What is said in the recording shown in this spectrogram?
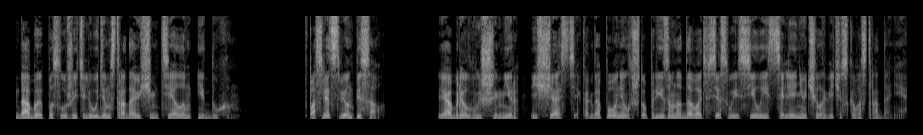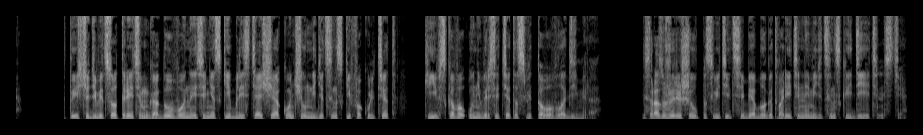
дабы послужить людям, страдающим телом и духом. Впоследствии он писал, я обрел высший мир и счастье, когда понял, что призван отдавать все свои силы исцелению человеческого страдания. В 1903 году Война Есенецкий блестяще окончил медицинский факультет Киевского университета Святого Владимира и сразу же решил посвятить себя благотворительной медицинской деятельности.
